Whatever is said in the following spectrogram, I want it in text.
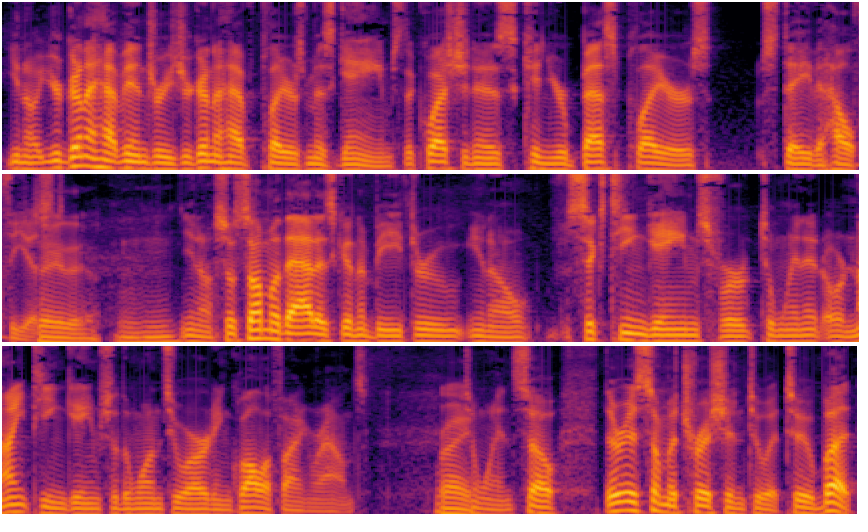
you know you're going to have injuries. You're going to have players miss games. The question is, can your best players stay the healthiest? Say that. hmm You know, so some of that is going to be through you know 16 games for to win it, or 19 games for the ones who are already in qualifying rounds Right. to win. So there is some attrition to it too, but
